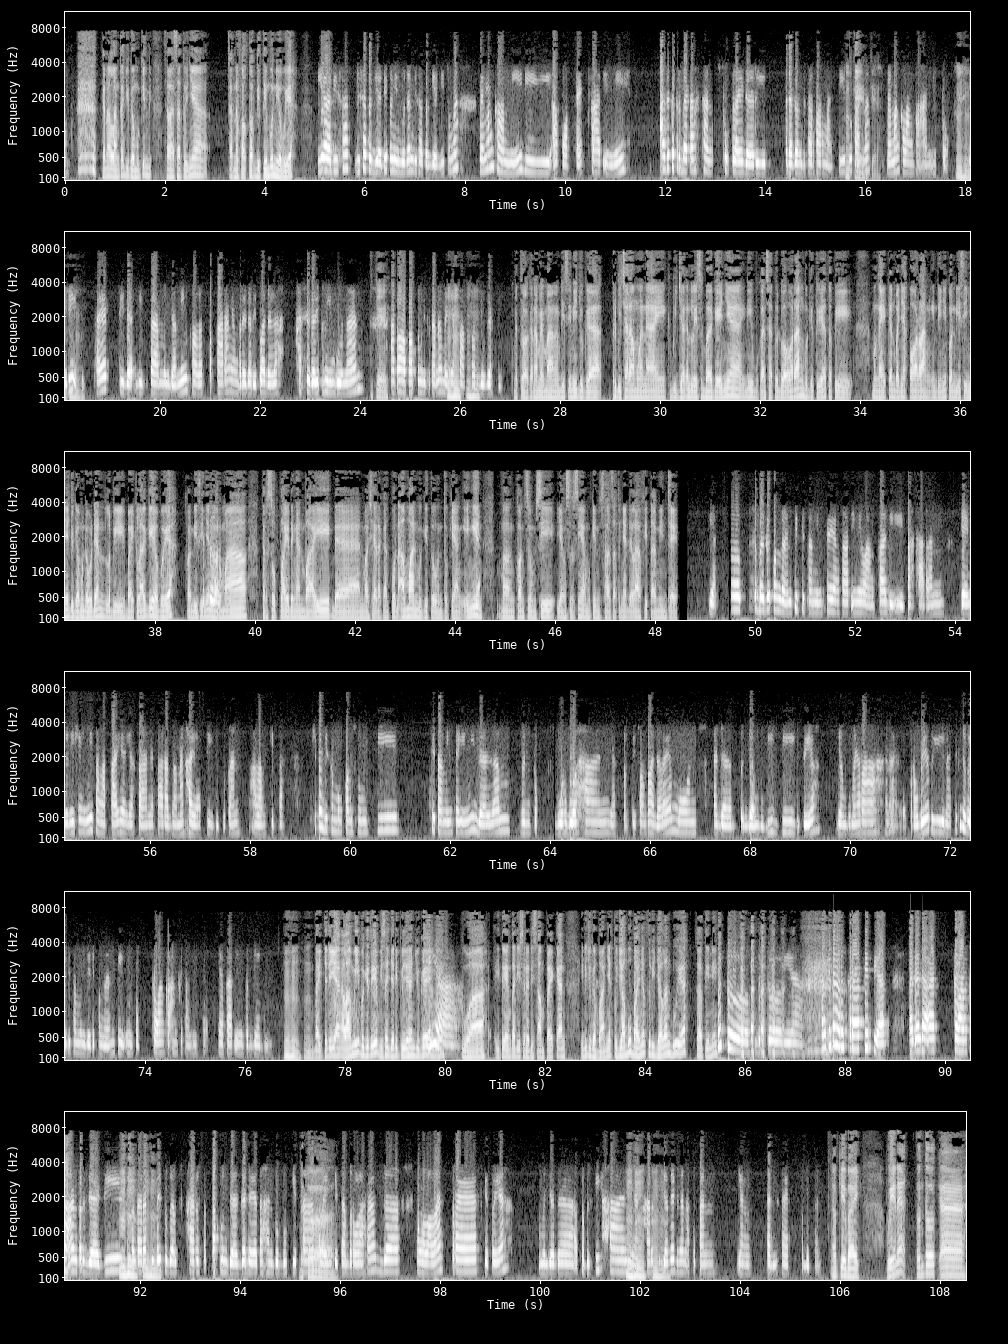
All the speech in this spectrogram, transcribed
Karena langka juga mungkin salah satunya karena faktor ditimbun ya Bu ya. Iya bisa bisa terjadi penimbunan bisa terjadi. Cuma memang kami di apotek saat ini ada keterbatasan suplai dari pedagang besar farmasi itu Oke, karena oke. memang kelangkaan itu. Mhm, Jadi mhm. saya tidak bisa menjamin kalau sekarang yang beredar itu adalah hasil dari penimbunan Oke. atau apa pun gitu karena banyak Mhm, faktor mhm. juga sih. Betul, karena memang di sini juga berbicara mengenai kebijakan dan lain sebagainya, ini bukan satu dua orang begitu ya, tapi mengaitkan banyak orang. Intinya kondisinya juga mudah-mudahan lebih baik lagi ya Bu ya. Kondisinya Betul. normal, tersuplai dengan baik, dan masyarakat pun aman begitu untuk yang ingin mengkonsumsi, ya khususnya mungkin salah satunya adalah vitamin C. Ya, sebagai pengganti vitamin C yang saat ini langka di pasaran, ya Indonesia ini sangat kaya ya keanekaragaman hayati gitu kan alam kita. Kita bisa mengkonsumsi vitamin C ini dalam bentuk buah-buahan ya seperti contoh ada lemon, ada jambu biji gitu ya, jambu merah, nah, strawberry. Nah, itu juga bisa menjadi pengganti untuk kelangkaan vitamin C yang saat ini terjadi. Mhm. Baik, jadi yang alami begitu ya bisa jadi pilihan juga ya Bu ya? Iya. Wah, itu yang tadi sudah disampaikan. Ini juga banyak tuh jambu banyak tuh di jalan Bu ya saat ini. Betul, betul, ya. Kan kita harus kreatif ya. Pada saat kelangkaan terjadi, Mhm, sementara mhm. kita juga harus tetap menjaga daya tahan tubuh kita, Betul. selain kita berolahraga, mengelola stres, gitu ya, menjaga kebersihan, Mhm, yang harus mhm. dijaga dengan asupan yang tadi saya sebutkan. Oke baik, Bu Ena untuk uh,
